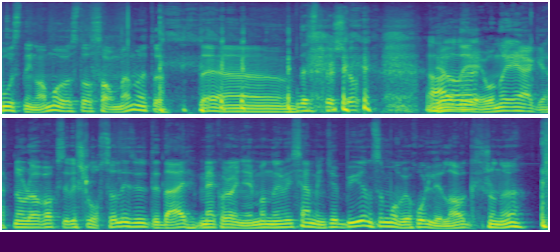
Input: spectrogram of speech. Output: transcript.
Fosninga må jo stå sammen, vet du. Det, Det spørs jo. ja, det er jo noe eget når du har vokst Vi slåss jo litt uti der med hverandre, men når vi kommer inn til byen, så må vi holde i lag, skjønner du?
